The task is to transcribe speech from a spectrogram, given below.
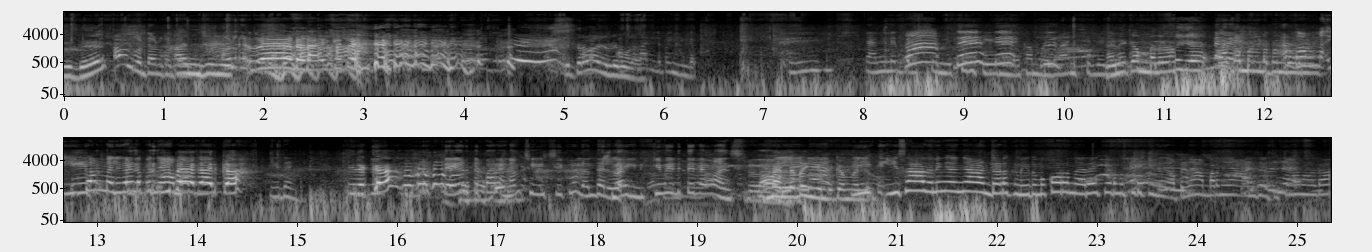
ഇത് പാറ ഇത് അഞ്ചു വേണ്ടടാ ഇത്ര വാങ്ങുള്ളൂ മോളെ? കമ്മൽ കണ്ടപ്പോ പറയണം ചേച്ചിക്കുള്ളതല്ല എനിക്ക് വേണ്ടി തന്നെ വാങ്ങിച്ചിട്ടുള്ള ഈ സാധനം ഇങ്ങനെ ഞാൻ കിടക്കണേ ഇതുമ്പോ കുറെ നേരം കിടന്ന് പിടിക്കണേ അപ്പൊ ഞാൻ പറഞ്ഞു ഞാൻ ചേച്ചിക്കാണോടാ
